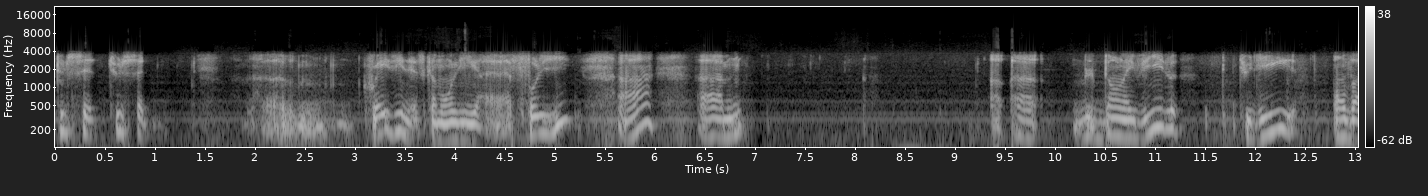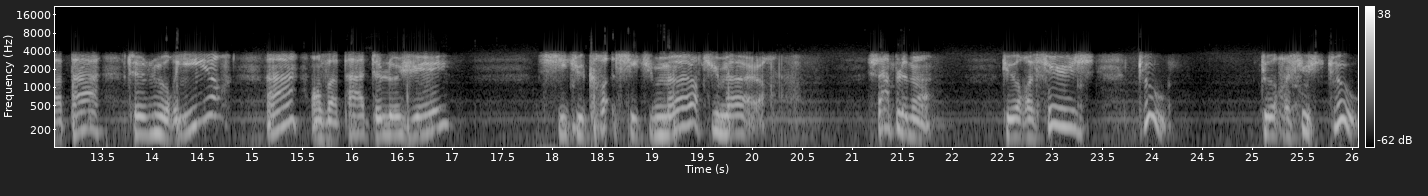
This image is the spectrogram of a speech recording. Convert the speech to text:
toute cette, toute cette euh, craziness, comme on dit, euh, folie, hein, euh, dans les villes, tu dis, on va pas te nourrir, hein, on va pas te loger. Si tu, si tu meurs, tu meurs. Simplement. Tu refuses tout. Tu refuses tout.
